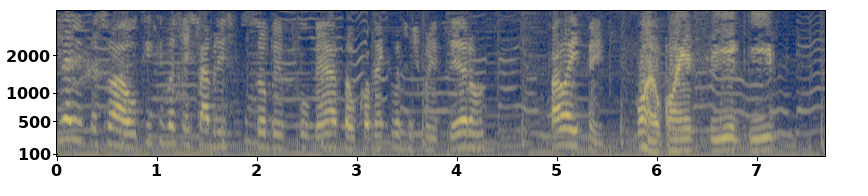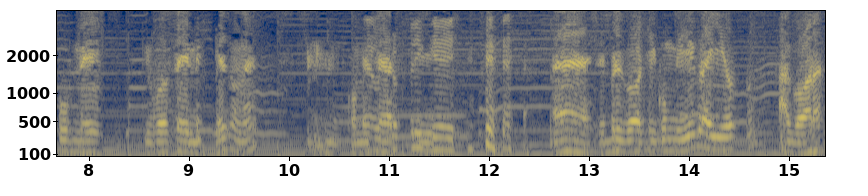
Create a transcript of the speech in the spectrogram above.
E aí, pessoal, o que, que vocês sabem sobre Full Metal? Como é que vocês conheceram? Fala aí, Pen. Bom, eu conheci aqui por meio de você mesmo, né? Comecei É, a eu assistir. briguei. É, você brigou aqui comigo, aí eu agora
